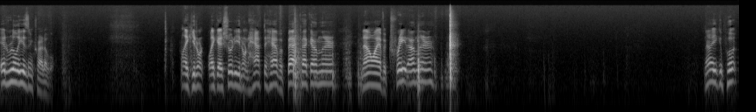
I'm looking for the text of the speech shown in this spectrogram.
It really is incredible. Like you don't like I showed you, you don't have to have a backpack on there. Now I have a crate on there. Now you can put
